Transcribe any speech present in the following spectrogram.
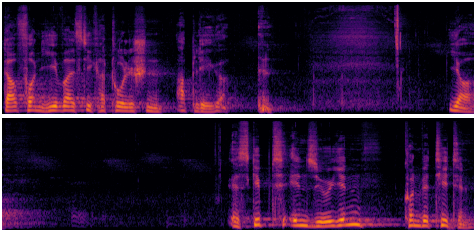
davon jeweils die katholischen Ableger. Ja, es gibt in Syrien Konvertiten,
